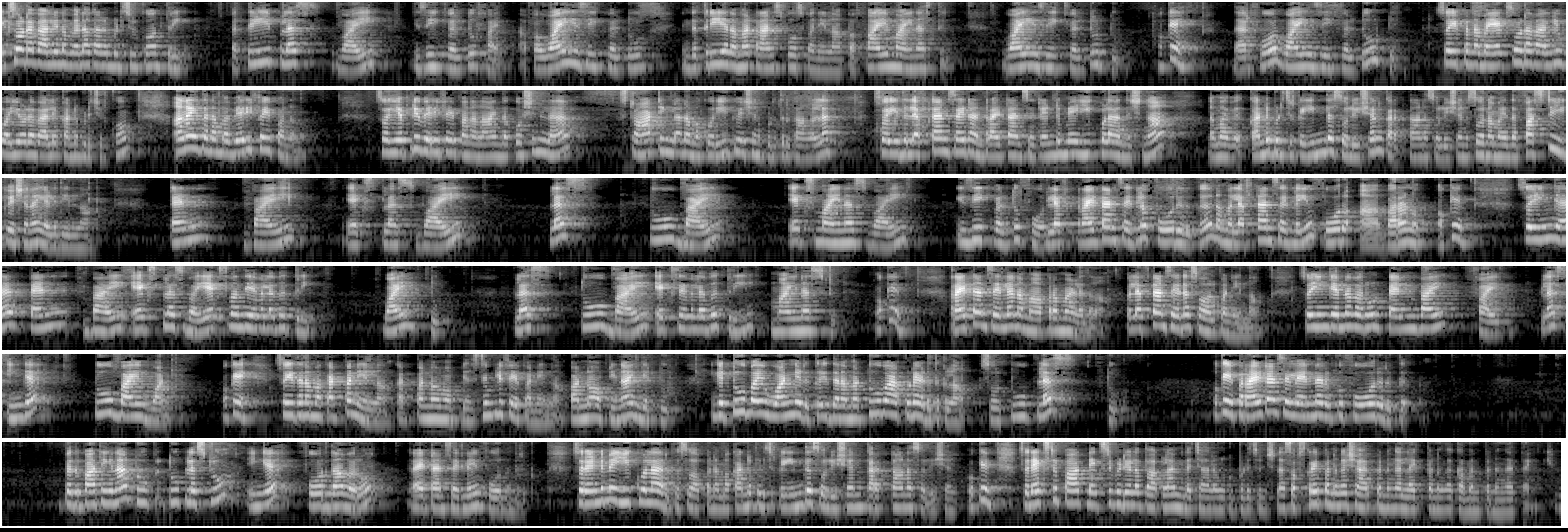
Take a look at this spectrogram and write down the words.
x value நம்ம என்ன கண்டுபிடிச்சிருக்கோம் 3. இப்போ 3 plus y is equal to 5. அப்போ y is equal to இந்த 3 நம்ம transpose பண்ணிடலாம். அப்போ 5 minus 3. y is equal to 2. Okay, therefore y is equal to 2. So இப்போ நம்ம எக்ஸோட வேல்யூ ஒய்யோட வேல்யூ கண்டுபிடிச்சிருக்கோம் ஆனால் இதை நம்ம வெரிஃபை பண்ணணும் ஸோ எப்படி வெரிஃபை பண்ணலாம் இந்த கொஷினில் ஸ்டார்டிங்கில் நமக்கு ஒரு ஈக்குவேஷன் கொடுத்துருக்காங்கல்ல ஸோ இது left hand side and right hand side ரெண்டுமே ஈக்குவலாக இருந்துச்சுன்னா நம்ம கண்டுபிடிச்சிருக்க இந்த சொல்யூஷன் கரெக்டான சொல்யூஷன் ஸோ நம்ம இந்த ஃபஸ்ட்டு ஈக்குவேஷனை எழுதிடலாம். Ten by x plus y plus two by x minus y is equal to four left right hand சைடில் ஃபோர் இருக்குது நம்ம லெஃப்ட் ஹேண்ட் சைட்லையும் ஃபோர் வரணும். ஓகே ஸோ இங்கே ten by x plus y x வந்து எவ்வளவு? Three y two plus two by x எவ்வளவு? Three minus two okay right hand சைடில் நம்ம அப்புறமா எழுதலாம். இப்போ லெஃப்ட் ஹேண்ட் சைடை சால்வ் பண்ணிடலாம். ஸோ இங்கே என்ன வரும்? டென் பை ஃபைவ் ப்ளஸ் இங்கே two by one okay so இதை நம்ம கட் பண்ணிடலாம். கட் பண்ணோம் அப்படின்னு சிம்பிளிஃபை பண்ணிடலாம். பண்ணோம் அப்படின்னா இங்கே டூ இங்கே டூ பை ஒன் இருக்குது இதை நம்ம டூவாக கூட எடுத்துக்கலாம். So two plus two okay இப்போ ரைட் ஹேண்ட் சைடில் என்ன இருக்குது ஃபோர் இருக்குது இப்போ இது பார்த்தீங்கன்னா டூ டூ ப்ளஸ் டூ இங்கே ஃபோர் தான் வரும். ரைட் ஹேண்ட் சைட்லேயும் ஃபோர் வந்திருக்கு. ஸோ ரெண்டுமே ஈக்குவலாக இருக்குது ஸோ அப்போ நம்ம கண்டுபிடிச்சிருக்க இந்த சொல்யூஷன் கரெக்டான solution okay so next part next வீடியோவில் பார்க்கலாம். இந்த சேனலுக்கு பிடிச்சிருந்துச்சுன்னா சப்ஸ்கிரைப் பண்ணுங்கள் ஷேர் பண்ணுங்கள் லைக் பண்ணுங்கள் கமெண்ட் பண்ணுங்கள் தேங்க்யூ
